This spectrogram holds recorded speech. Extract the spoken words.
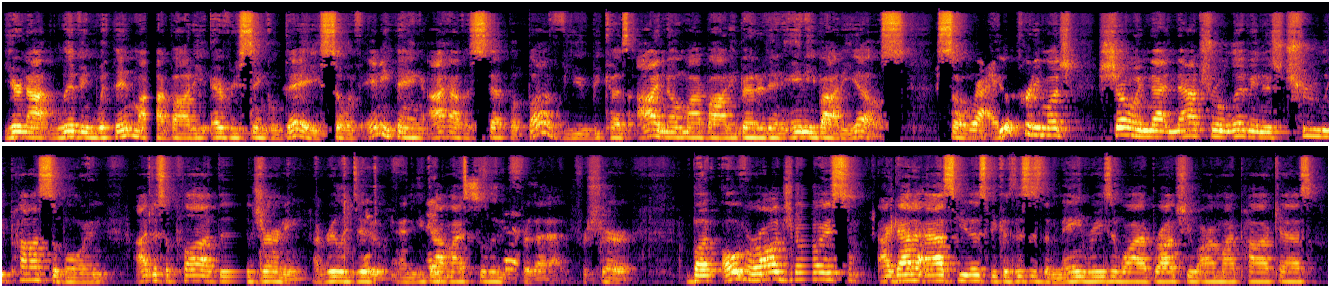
you're not living within my body every single day. So, if anything, I have a step above you because I know my body better than anybody else. So, right. you're pretty much showing that natural living is truly possible. And I just applaud the journey. I really do. And you got my salute for that, for sure. But overall, Joyce, I got to ask you this because this is the main reason why I brought you on my podcast.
